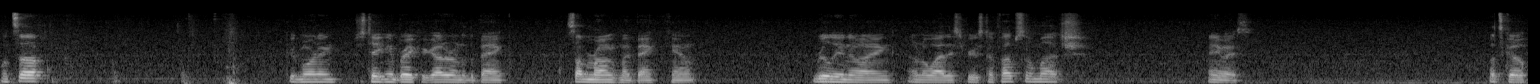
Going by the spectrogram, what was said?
What's up? Good morning. Just taking a break. I gotta run to the bank. Something wrong with my bank account. Really annoying. I don't know why they screw stuff up so much. Anyways. Let's go.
